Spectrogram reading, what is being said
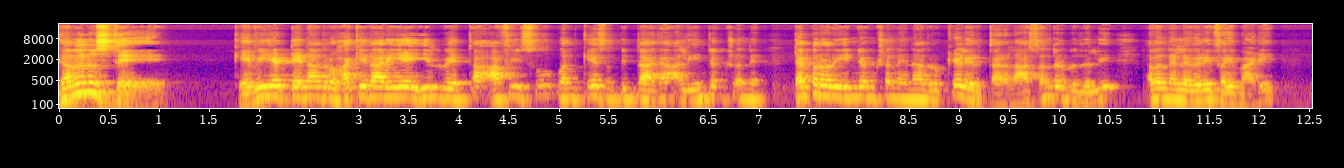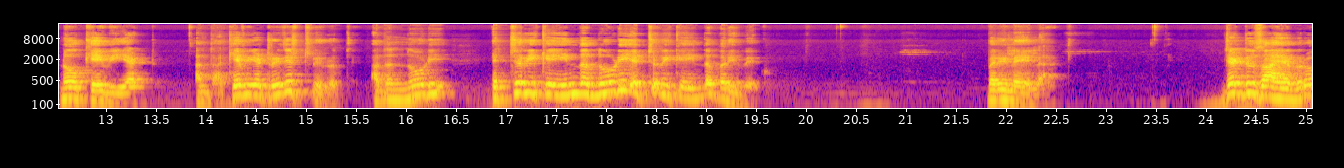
ಗಮನಿಸದೆ ಕೆ ವಿ ಎಟ್ ಏನಾದರೂ ಹಾಕಿದಾರಿಯೇ ಇಲ್ವೇ ಅಂತ ಆಫೀಸು ಒಂದು ಕೇಸ್ ಬಿದ್ದಾಗ ಅಲ್ಲಿ ಇಂಜೆಕ್ಷನ್, ಟೆಂಪರರಿ ಇಂಜಂಕ್ಷನ್ ಏನಾದರೂ ಕೇಳಿರ್ತಾರಲ್ಲ, ಆ ಸಂದರ್ಭದಲ್ಲಿ ಅವನ್ನೆಲ್ಲ ವೆರಿಫೈ ಮಾಡಿ, ನೋ ಕೆ ವಿ ಅಂತ. ಕೆ ವಿ ಎಟ್ ರಿಜಿಸ್ಟರ್ ಇರುತ್ತೆ. ಅದನ್ನು ನೋಡಿ, ಎಚ್ಚರಿಕೆಯಿಂದ ನೋಡಿ, ಎಚ್ಚರಿಕೆಯಿಂದ ಬರಿಬೇಕು. ಬರೀಲೇ ಇಲ್ಲ. ಜಡ್ಡು ಸಾಹೇಬರು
